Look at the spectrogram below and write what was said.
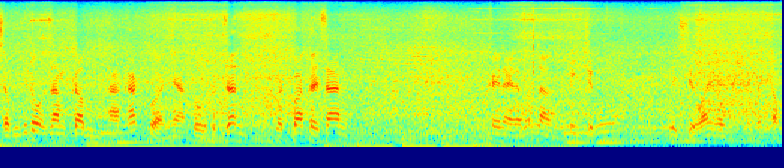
chống cái độ giam cầm hà khắc của nhà tù thực dân vượt qua thời gian. Cây này là vẫn là minh chứng lịch sử anh hùng của dân tộc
